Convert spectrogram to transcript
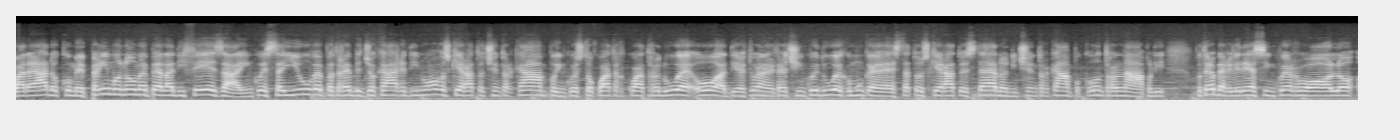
Quadrado come primo nome per la difesa. In questa Juve potrebbe giocare di nuovo schierato a centrocampo. In questo 4-4-2 o addirittura nel 3-5-2 comunque è stato schierato esterno di centrocampo contro il Napoli potrebbe rivedersi in quel ruolo.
